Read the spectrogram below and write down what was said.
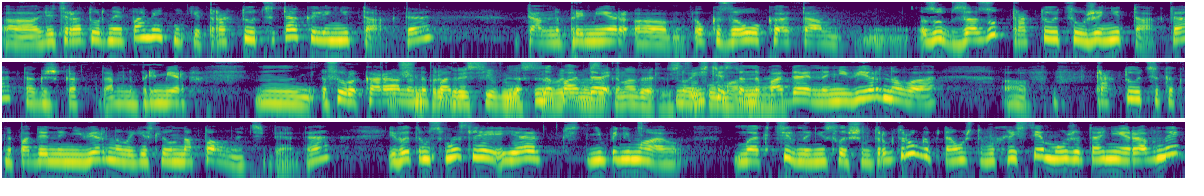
литературные памятники трактуются так или не так, да? Там, например, а, око за око, там, зуб за зуб трактуется уже не так, да? Так же, как, там, например, сура Корана Очень напад... Ну, естественно, нападая на неверного, а, трактуется как нападая на неверного, если он напал на тебя, да? И в этом смысле я не понимаю, мы активно не слышим друг друга, потому что во Христе, может, они и равны,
